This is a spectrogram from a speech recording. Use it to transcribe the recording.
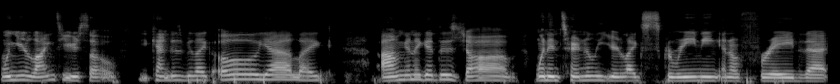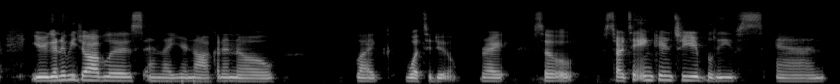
when you're lying to yourself. You can't just be like, oh, yeah, like I'm gonna get this job when internally you're like screaming and afraid that you're gonna be jobless and that you're not gonna know like what to do, right? So start to anchor into your beliefs and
